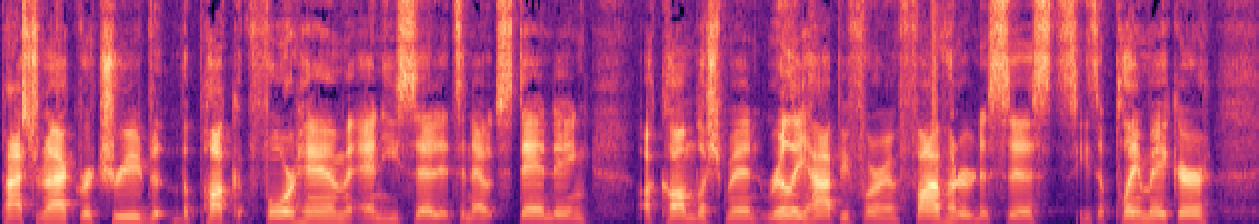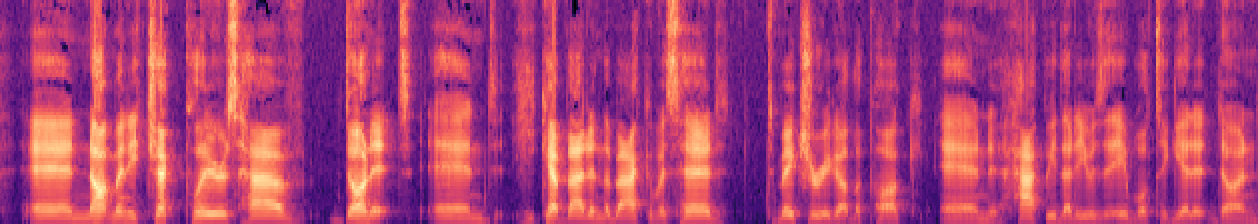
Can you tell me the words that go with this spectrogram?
Pastrnak retrieved the puck for him, and he said it's an outstanding accomplishment. Really happy for him. 500 assists. He's a playmaker, and not many Czech players have done it. And he kept that in the back of his head to make sure he got the puck, and happy that he was able to get it done.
